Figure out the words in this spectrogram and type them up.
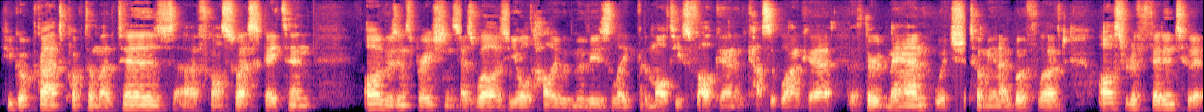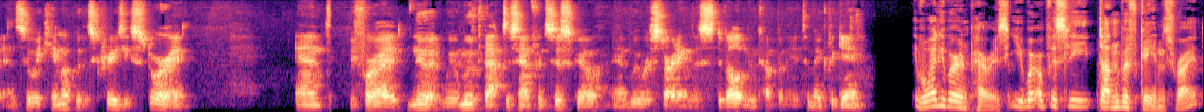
Hugo Pratt, Corto Maltese, uh, Francois Schuiten, all of those inspirations, as well as the old Hollywood movies like The Maltese Falcon and Casablanca, The Third Man, which Tomi and I both loved, all sort of fed into it. And so we came up with this crazy story. And before I knew it, we moved back to San Francisco and we were starting this development company to make the game. While you were in Paris, you were obviously done with games, right?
